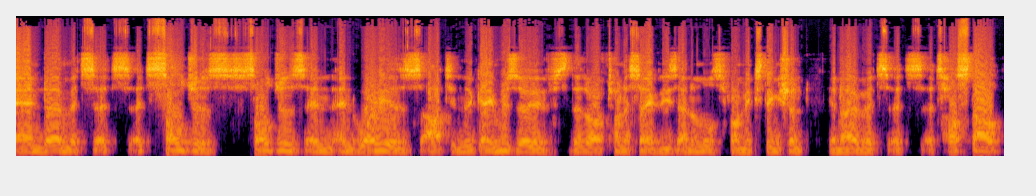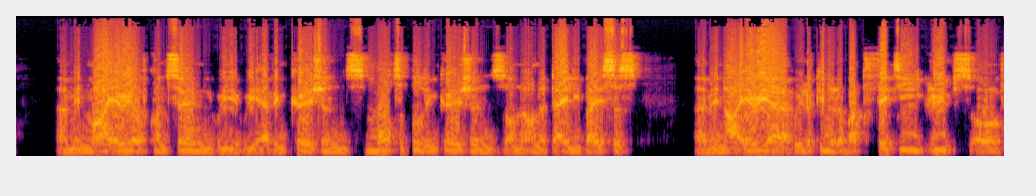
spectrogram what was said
And um, it's it's it's soldiers, soldiers and, and warriors out in the game reserves that are trying to save these animals from extinction. You know, it's it's it's hostile. Um, in my area of concern, we, we have incursions, multiple incursions on, on a daily basis. Um, in our area, we're looking at about 30 groups of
